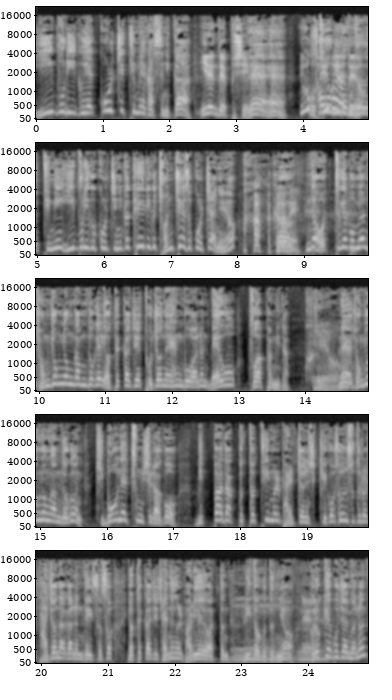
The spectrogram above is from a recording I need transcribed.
2부 리그의 꼴찌 팀에 갔으니까 이랜드 FC. 네, 네. 이거 어떻게 봐야 돼요? 팀이 2부 리그 꼴찌니까 K리그 전체에서 꼴찌 아니에요? 그러네. 어, 근데 어떻게 보면 정종용 감독의 여태까지의 도전의 행보와는 매우 부합합니다. 그래요. 네, 정종용 감독은 기본에 충실하고 밑바닥부터 팀을 발전시키고 선수들을 다져나가는 데 있어서 여태까지 재능을 발휘해왔던 음, 리더거든요. 네. 그렇게 보자면은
